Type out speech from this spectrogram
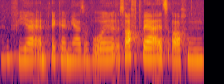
Wir entwickeln ja sowohl Software als auch ein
